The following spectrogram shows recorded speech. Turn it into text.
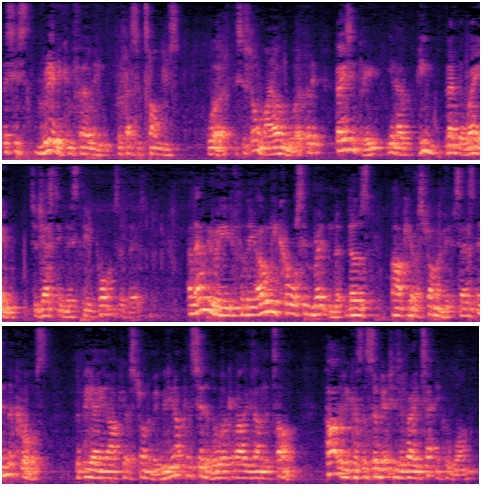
this is really confirming Professor Thom's work. This is all my own work, but it basically, you know, he led the way in suggesting this, the importance of this. And then we read for the only course in Britain that does archaeoastronomy, it says, in the course, the BA in archaeoastronomy, we do not consider the work of Alexander Thom, partly because the subject is a very technical one,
